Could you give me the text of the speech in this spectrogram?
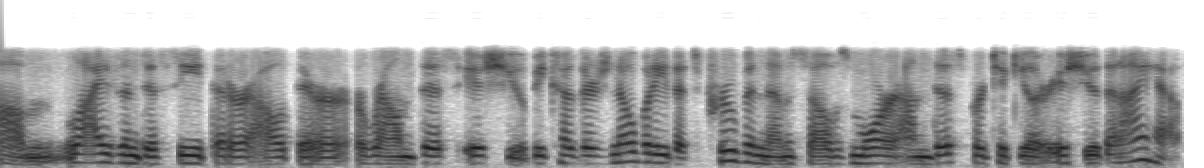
um, lies and deceit that are out there around this issue because there's nobody that's proven themselves more on this particular issue than I have.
